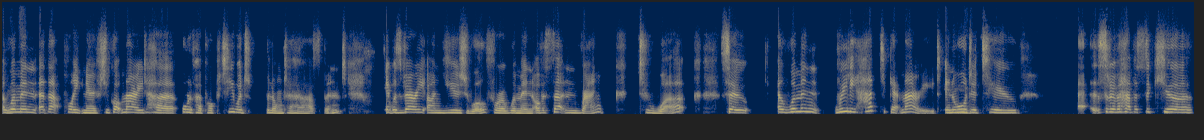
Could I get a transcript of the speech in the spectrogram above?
a woman at that point you know if she got married her all of her property would belong to her husband. It was very unusual for a woman of a certain rank to work. So a woman really had to get married in mm. order to uh, sort of have a secure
